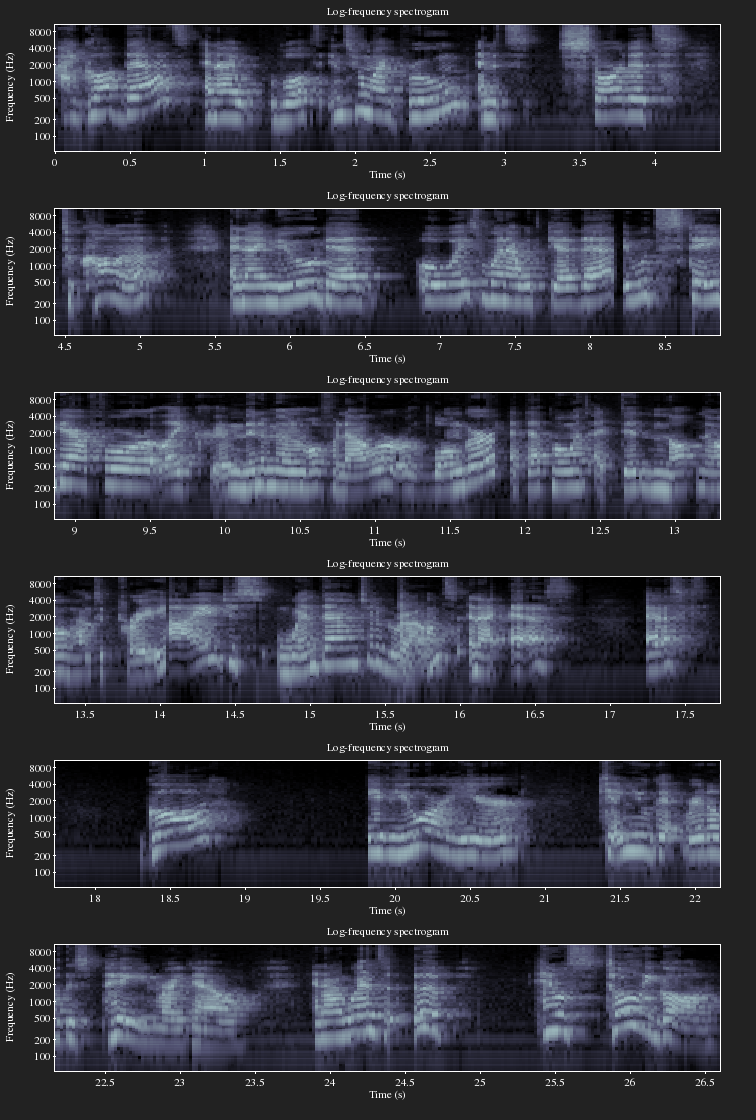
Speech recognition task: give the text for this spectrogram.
I got that and I walked into my room and it started to come up and I knew that always when I would get that, it would stay there for like a minimum of an hour or longer. At that moment, I did not know how to pray. I just went down to the ground and I asked, asked God, if you are here, can you get rid of this pain right now? And I went up and it was totally gone.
